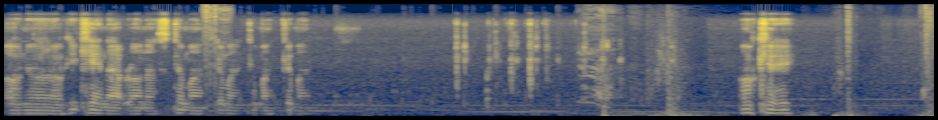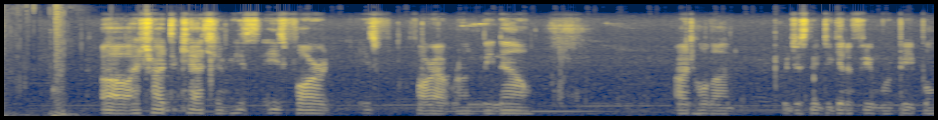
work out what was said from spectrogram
Oh no, no, he can't outrun us. Come on, come on, come on, come on. Okay. Oh, I tried to catch him. He's he's far he's far outrun me now. Alright, hold on. We just need to get a few more people.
